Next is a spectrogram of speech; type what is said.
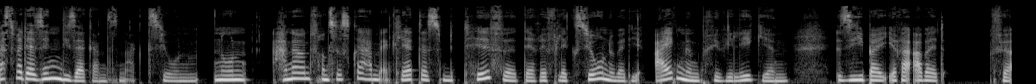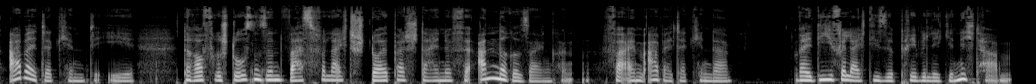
Was war der Sinn dieser ganzen Aktion? Nun, Hanna und Franziska haben erklärt, dass mit Hilfe der Reflexion über die eigenen Privilegien sie bei ihrer Arbeit für Arbeiterkind.de darauf gestoßen sind, was vielleicht Stolpersteine für andere sein könnten, vor allem Arbeiterkinder, weil die vielleicht diese Privilegien nicht haben.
